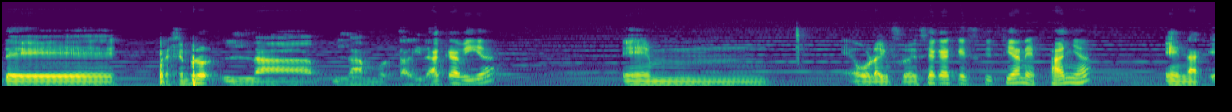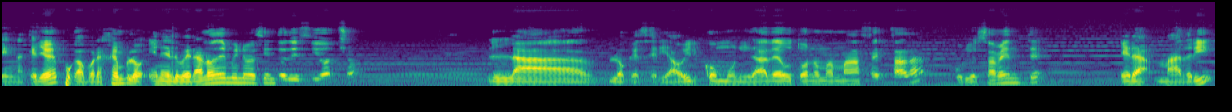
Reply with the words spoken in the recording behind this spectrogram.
de, por ejemplo, la, la mortalidad que había o la influencia que existía en España en, en, aquella época. Por ejemplo, en el verano de 1918 la, lo que sería hoy comunidades autónomas más afectadas, curiosamente, era Madrid,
